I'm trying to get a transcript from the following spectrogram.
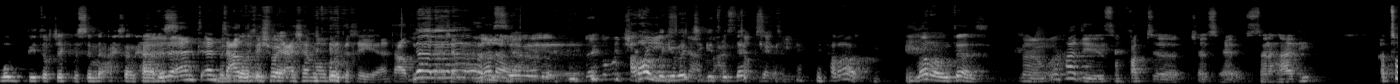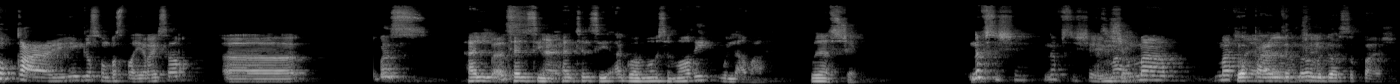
مو بيتر تشيك بس إنه أحسن حارس لا انت أنت عاطفي شوي. عشان موضوع دخيه أنت عاطفي لا، شوي لا، لا، لا لا حرام بيجوفيتش قلت. سيتي. حرام مرة ممتاز لا، هذه صفقات تشيلسي السنة هذه أتوقع ينقصهم بس ظهير أيسر آه بس هل تشيلسي يعني- هل تشيلسي أقوى من الموسم الماضي ولا أضعف؟ ولا نفس الشيء؟ نفس الشيء نفس الشيء ما الشيء. ما ما أتوقع ان تطلعون. من دور 16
